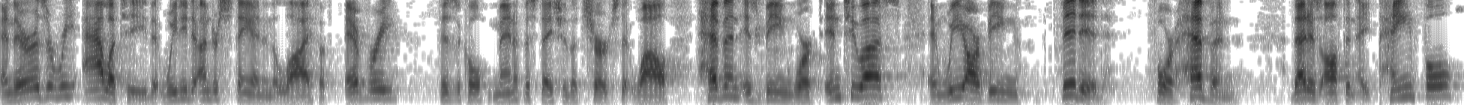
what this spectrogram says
And there is a reality that we need to understand in the life of every physical manifestation of the church that while heaven is being worked into us and we are being fitted for heaven, that is often a painful,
